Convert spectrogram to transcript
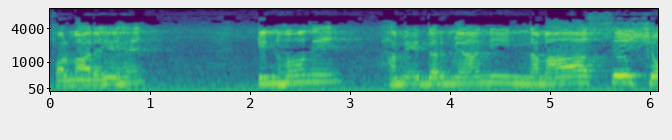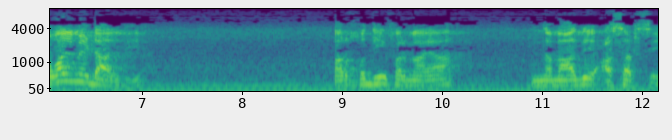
فرما رہے ہیں، انہوں نے ہمیں درمیانی نماز سے شغل میں ڈال دیا۔ اور خود ہی فرمایا، نماز اثر سے۔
